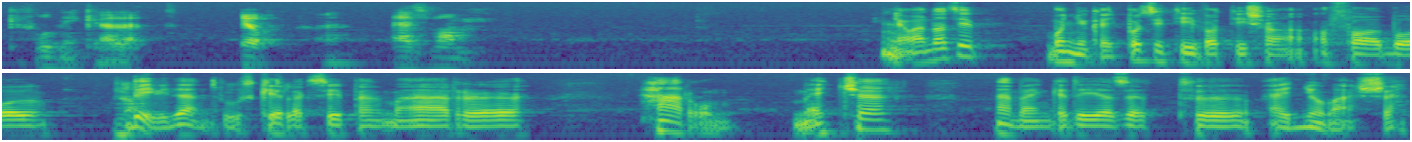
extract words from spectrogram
kifogni kellett. Jó, ez van. Ja, hát azért mondjuk egy pozitívat is a, a falból, No. David Andrews, kérlek szépen már három meccse nem engedélyezett egy nyomás se.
